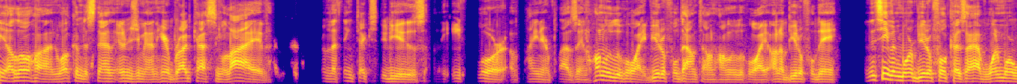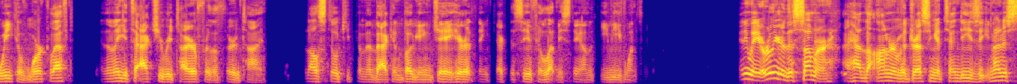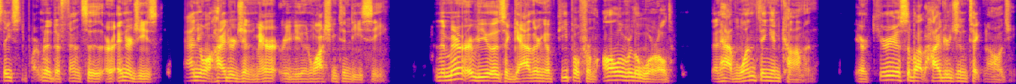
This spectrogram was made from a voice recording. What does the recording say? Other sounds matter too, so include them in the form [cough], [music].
Hey, aloha, and welcome to Stan Energy Man here, broadcasting live from the ThinkTech studios on the eighth floor of Pioneer Plaza in Honolulu, Hawaii. Beautiful downtown Honolulu, Hawaii, on a beautiful day. And it's even more beautiful because I have one more week of work left, and then I get to actually retire for the third time. But I'll still keep coming back and bugging Jay here at ThinkTech to see if he'll let me stay on the TV once. Anyway, earlier this summer, I had the honor of addressing attendees at the United States Department of Defense's or Energy's annual Hydrogen Merit Review in Washington, D.C. And the Merit Review is a gathering of people from all over the world that have one thing in common. They are curious about hydrogen technology.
